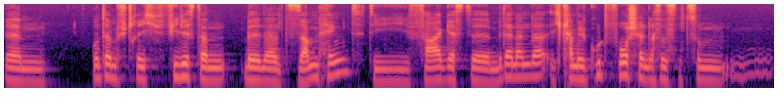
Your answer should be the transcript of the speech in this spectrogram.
ähm, unterm Strich vieles dann miteinander zusammenhängt, die Fahrgäste miteinander. Ich kann mir gut vorstellen, dass es zum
